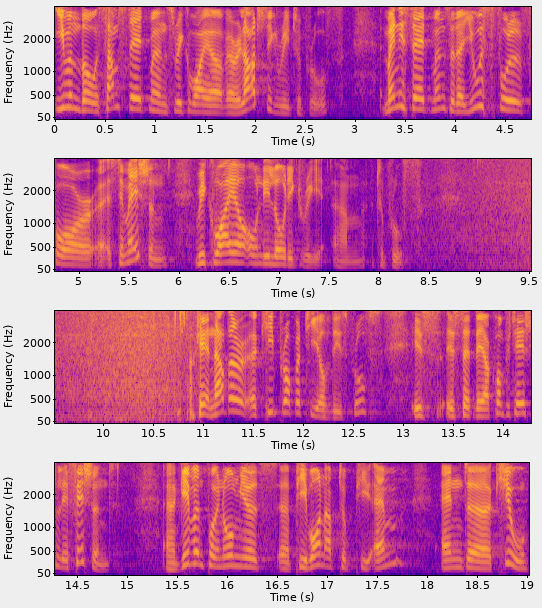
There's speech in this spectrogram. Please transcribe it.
even though some statements require a very large degree to prove, many statements that are useful for estimation require only low degree um, to prove. Okay, another uh, key property of these proofs is, is that they are computationally efficient. Uh, given polynomials uh, P1 up to Pm and uh, Q,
